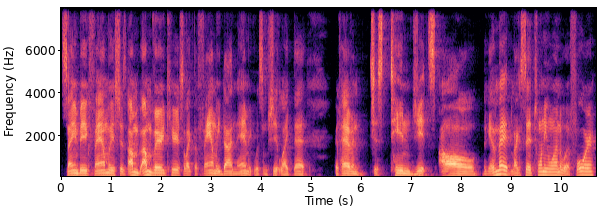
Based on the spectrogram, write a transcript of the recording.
same big family. It's just I'm I'm very curious like the family dynamic with some shit like that. Of having just ten jits all together. And that, like I said, twenty one to what four.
